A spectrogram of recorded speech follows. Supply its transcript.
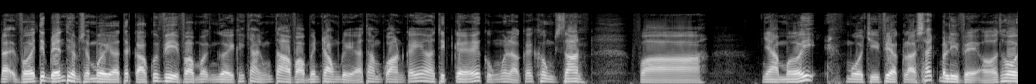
Đấy, với tiếp đến thì em sẽ mời tất cả quý vị và mọi người khách hàng chúng ta vào bên trong để tham quan cái thiết kế cũng như là cái không gian và nhà mới mua chỉ việc là sách Bali về ở thôi.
